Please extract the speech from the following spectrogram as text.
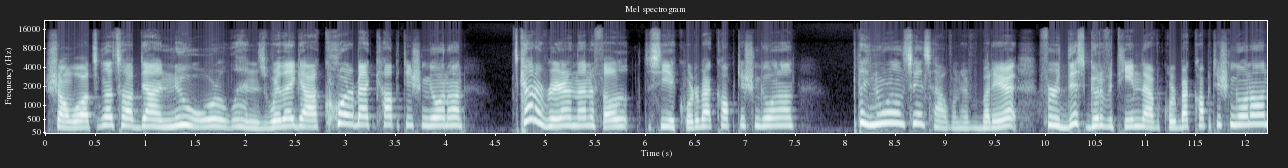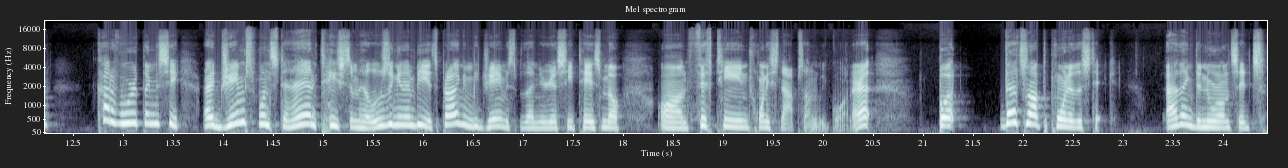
Sean Watson. Let's hop down to New Orleans, where they got quarterback competition going on. It's kind of rare in the NFL to see a quarterback competition going on, but the New Orleans Saints have one, everybody. Eh? For this good of a team to have a quarterback competition going on, kind of weird thing to see. All right, Jameis Winston and Taysom Hill. Who's it going to be? It's probably going to be Jameis, but then you're going to see Taysom Hill on 15, 20 snaps on week one. All right, but that's not the point of this take. I think the New Orleans Saints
